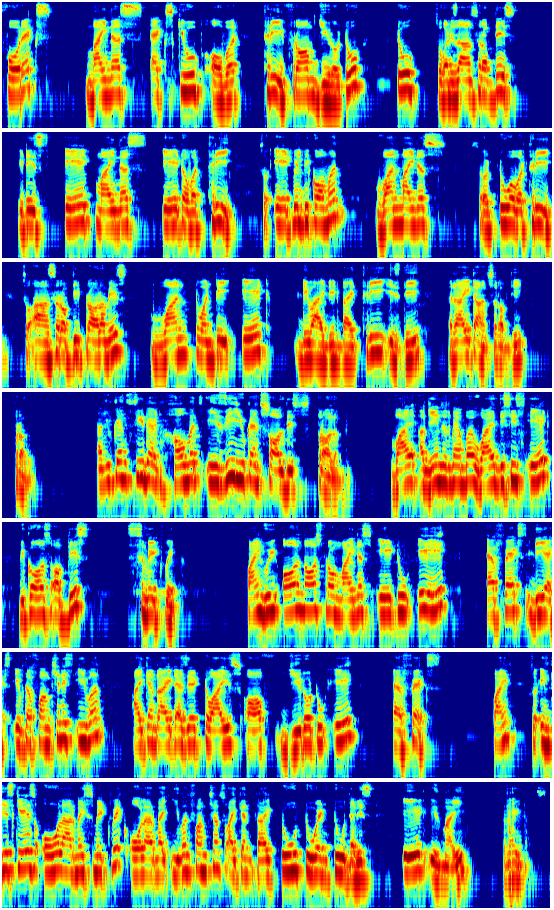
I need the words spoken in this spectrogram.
4x minus x cube over 3 from 0 to 2. So what is the answer of this? It is 8 minus 8 over 3 so 8 will be common. 1 minus, so 2 over 3. So answer of the problem is 128 divided by 3 is the right answer of the problem. And you can see that how much easy you can solve this problem. Why again remember why this is 8 because of this symmetric. Fine we all know from minus a to a fx dx if the function is even I can write as a twice of 0 to a fx. Fine. So in this case, all are my symmetric, all are my even functions. So I can write 2, 2 and 2. That is 8 is my right answer.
